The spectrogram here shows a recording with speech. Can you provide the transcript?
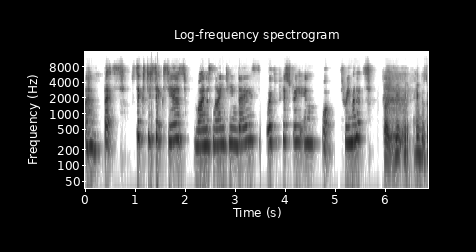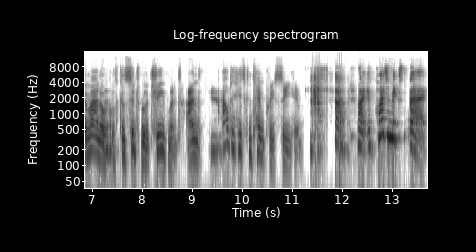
um, that's 66 years minus 19 days worth of history in what, three minutes? So he, he was a man of, of considerable achievement. And how did his contemporaries see him? right, quite a mixed bag.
